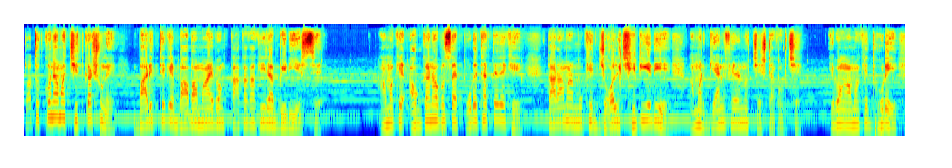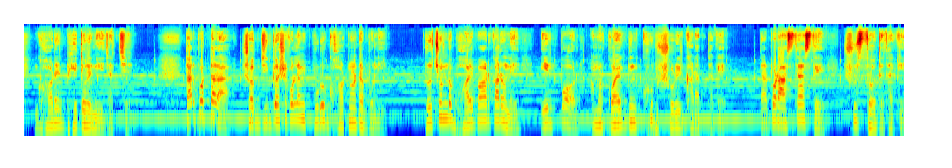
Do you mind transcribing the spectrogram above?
ততক্ষণে আমার চিৎকার শুনে বাড়ির থেকে বাবা মা এবং কাকা কাকিরা বেরিয়ে এসছে। আমাকে অজ্ঞান অবস্থায় পড়ে থাকতে দেখে তারা আমার মুখে জল ছিটিয়ে দিয়ে আমার জ্ঞান ফেরানোর চেষ্টা করছে এবং আমাকে ধরে ঘরের ভেতরে নিয়ে যাচ্ছে। তারপর তারা সব জিজ্ঞাসা করলে আমি পুরো ঘটনাটা বলি। প্রচণ্ড ভয় পাওয়ার কারণে এরপর আমার কয়েকদিন খুব শরীর খারাপ থাকে। তারপর আস্তে আস্তে সুস্থ হতে থাকি।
